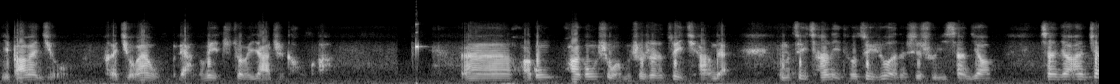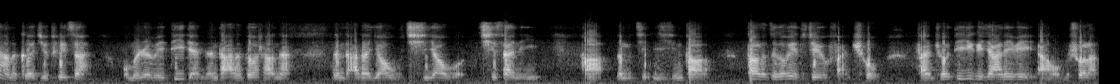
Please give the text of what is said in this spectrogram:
以八万九和九万五两个位置作为压制口啊。呃，化工，化工是我们所说的最强的。那么最强里头最弱的是属于橡胶，橡胶按这样的格局推算，我们认为低点能达到多少呢？能达到幺五七幺五七三零，好，那么已已经到了，到了这个位置就有反抽，反抽第一个压力位啊，我们说了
